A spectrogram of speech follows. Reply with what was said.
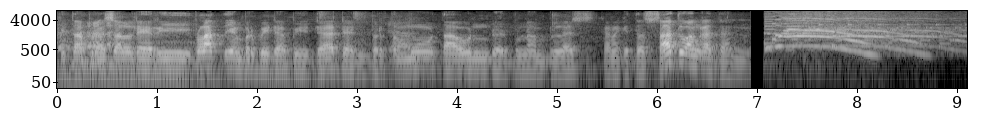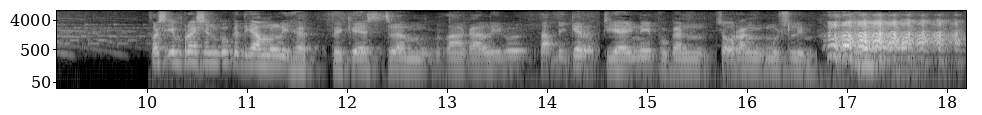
Kita berasal dari plat yang berbeda-beda dan bertemu tahun 2016 karena kita satu angkatan. First impressionku ketika melihat BGS dalam pertama kali ku tak pikir dia ini bukan seorang muslim.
